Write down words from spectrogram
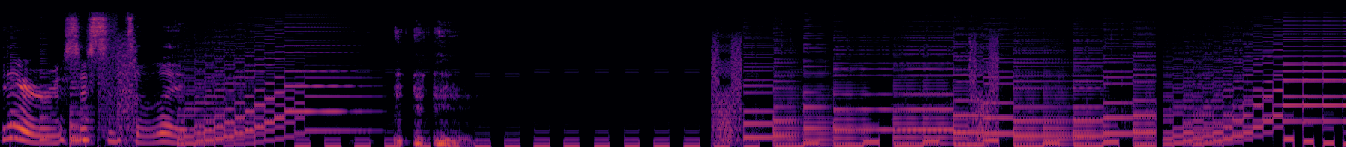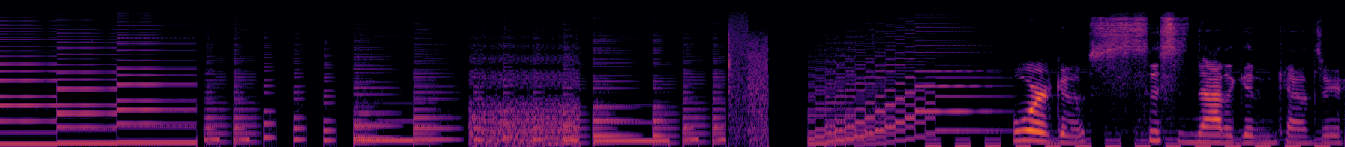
There, resistance to lit. Four ghosts. This is not a good encounter.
